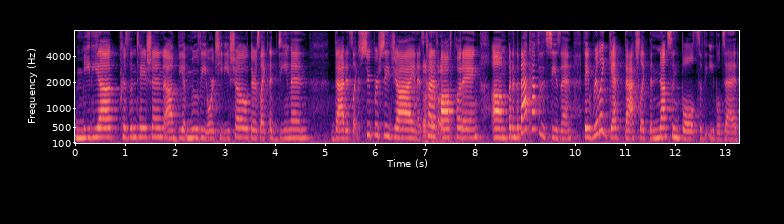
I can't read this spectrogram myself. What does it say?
media presentation, um, be it movie or TV show. There's like a demon that is like super CGI and it's kind of off putting. Um, but in the back half of the season, they really get back to like the nuts and bolts of the Evil Dead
